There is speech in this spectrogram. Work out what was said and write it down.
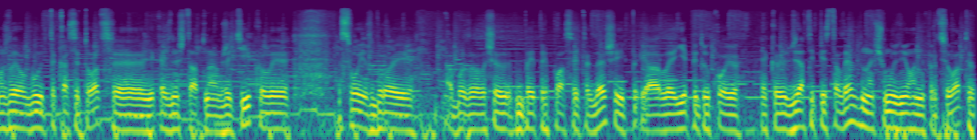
можливо буде така ситуація, якась нештатна в житті, коли свої зброї або залишили боєприпаси і так далі, але є під рукою як взяти пістолет, на чому з нього не працювати.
